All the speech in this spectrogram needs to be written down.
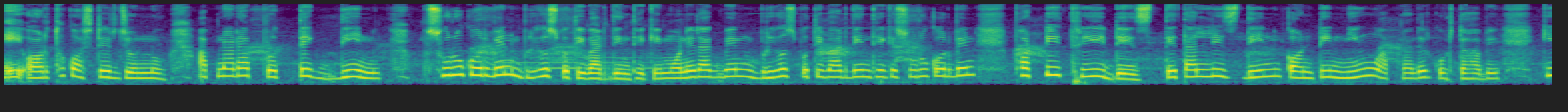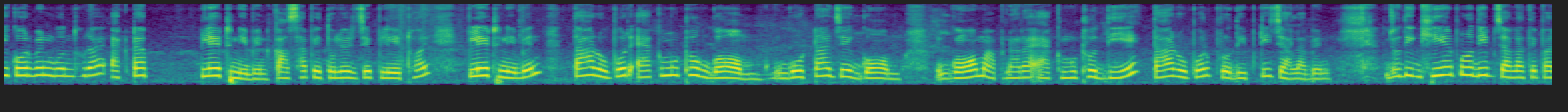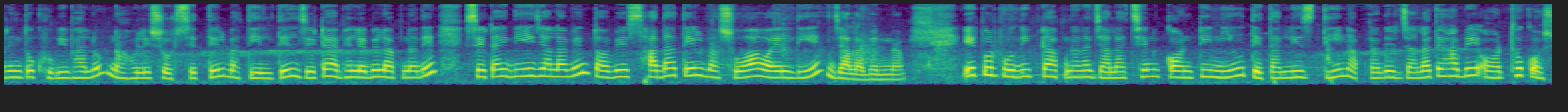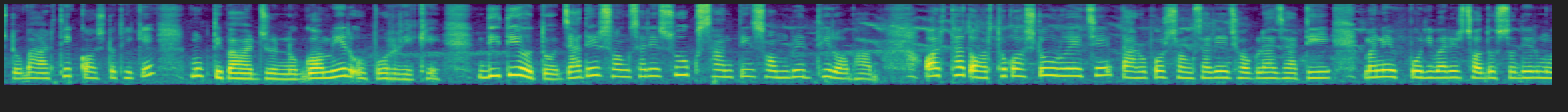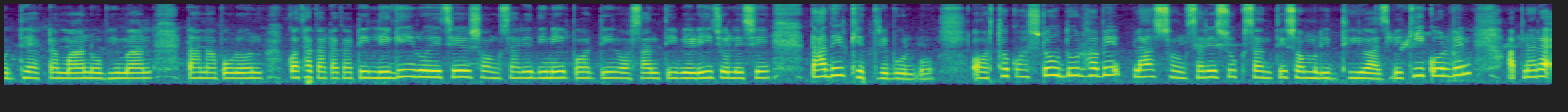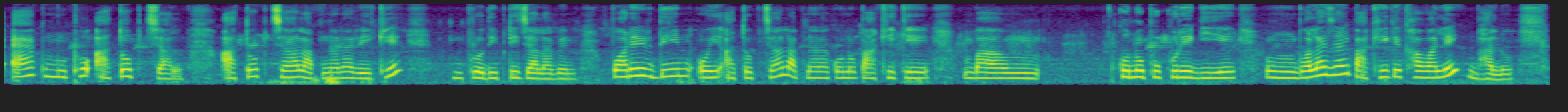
এই অর্থ কষ্টের জন্য আপনারা প্রত্যেক দিন শুরু করবেন বৃহস্পতিবার দিন থেকে। মনে রাখবেন, বৃহস্পতিবার দিন থেকে শুরু করবেন। ফর্টি থ্রি ডেজ তেতাল্লিশ দিন কন্টিনিউ আপনাদের করতে হবে। কি করবেন বন্ধুরা? একটা প্লেট নেবেন কাঁসা পেতলের যে প্লেট হয়, প্লেট নেবেন, তার ওপর এক মুঠো গম, গোটা যে গম গম আপনারা এক মুঠো দিয়ে তার ওপর প্রদীপটি জ্বালাবেন। যদি ঘিয়ের প্রদীপ জ্বালাতে পারেন তো খুবই ভালো, না হলে সর্ষের তেল বা তিল তেল যেটা অ্যাভেলেবেল আপনাদের, সেটাই দিয়েই জ্বালাবেন, তবে সাদা তেল বা সোয়া অয়েল দিয়ে জ্বালাবেন না। এরপর প্রদীপটা আপনারা জ্বালাচ্ছেন কন্টিনিউ তেতাল্লিশ দিন আপনাদের জ্বালাতে হবে অর্থ কষ্ট বা আর্থিক কষ্ট থেকে মুক্তি পাওয়ার জন্য গমের ওপর রেখে। দ্বিতীয়ত, যাদের সংসারে সুখ, শান্তি, সমৃদ্ধির অভাব, অর্থাৎ অর্থকষ্টও রয়েছে, তার উপর সংসারে ঝগড়াঝাটি মানে পরিবারের সদস্যদের মধ্যে একটা মান অভিমান, টানাপোড়ন, কথা কাটাকাটি লেগেই রয়েছে, সংসারে দিনের পর দিন অশান্তি বেড়েই চলেছে। তাদের ক্ষেত্রে বলব। অর্থ কষ্টও দূর হবে প্লাস সংসারে সুখ, শান্তি, সমৃদ্ধিও আসবে। কি করবেন? আপনারা এক মুঠো আতপ চাল আতপ চাল আপনারা রেখে প্রদীপটি জ্বালাবেন। পরের দিন ওই আতপ চাল আপনারা কোনো পাখিকে বা কোনো পুকুরে গিয়ে বলা যায় পাখিকে খাওয়ালেই ভালো।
